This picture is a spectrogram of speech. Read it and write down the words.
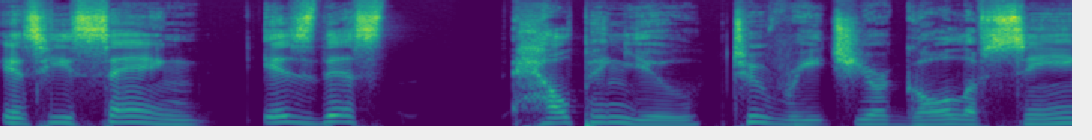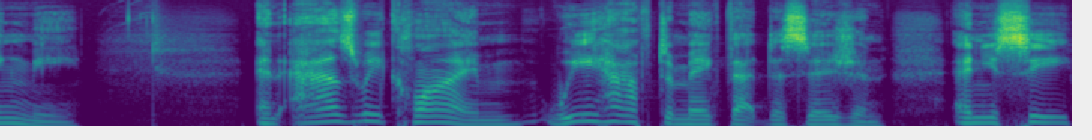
is he's saying, Is this helping you to reach your goal of seeing me. And as we climb, we have to make that decision. And you see,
